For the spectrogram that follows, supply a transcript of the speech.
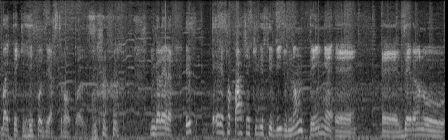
vai ter que refazer as tropas. galera, esse, essa parte aqui desse vídeo não tem é, é, zerando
